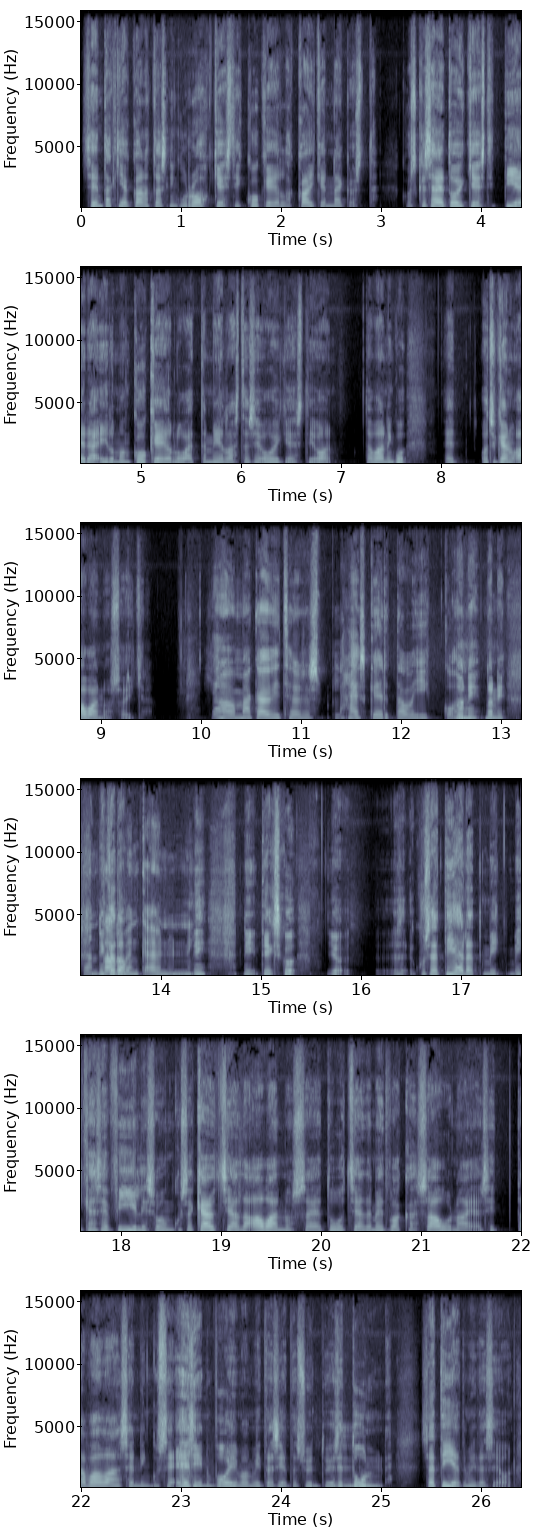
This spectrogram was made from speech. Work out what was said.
sen takia kannattaisi niinku rohkeasti kokeilla kaiken näköistä, koska sä et oikeasti tiedä ilman kokeilua, että millaista se oikeasti on. Tavallaan niin kuin, että ootko käynyt avannossa ikinä? Joo, mä käyn itse asiassa lähes kerta viikkoon. No niin, no niin. Tämän niin, talven kato, käynyt. Niin, niin, niin tiedätkö, kun, jo, kun sä tiedät, mikä se fiilis on, kun sä käyt sieltä avannossa ja tuut sieltä, menet vaikka saunaan ja sitten tavallaan se, niin se elinvoima, mitä sieltä syntyy ja se mm. tunne, sä tiedät, mitä se on.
